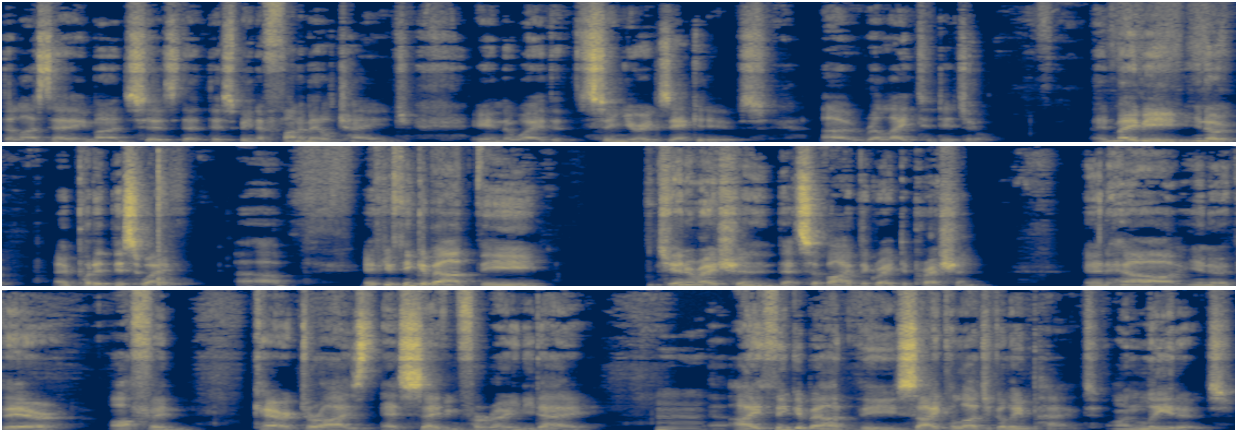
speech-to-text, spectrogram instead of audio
the last 18 months says that there's been a fundamental change in the way that senior executives uh, relate to digital. And maybe, you know, and put it this way uh, if you think about the generation that survived the Great Depression and how, you know, they're often characterized as saving for a rainy day, Mm. I think about the psychological impact on leaders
